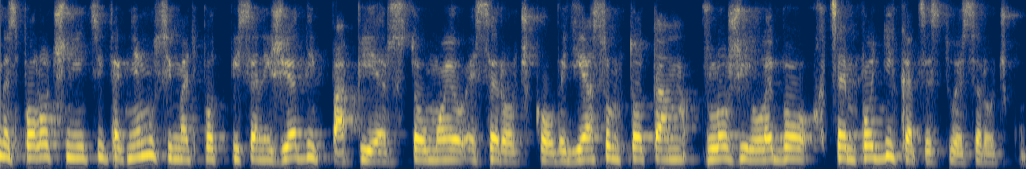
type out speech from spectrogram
sme spoločníci, tak nemusí mať podpísaný žiadny papier s tou mojou SROčkou, veď ja som to tam vložil, lebo chcem podnikať cez tú SROčku.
